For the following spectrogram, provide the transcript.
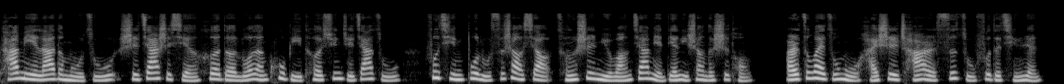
卡米拉的母族是家世显赫的罗兰库比特勋爵家族，父亲布鲁斯少校曾是女王加冕典礼上的侍童，儿子外祖母还是查尔斯祖父的情人，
